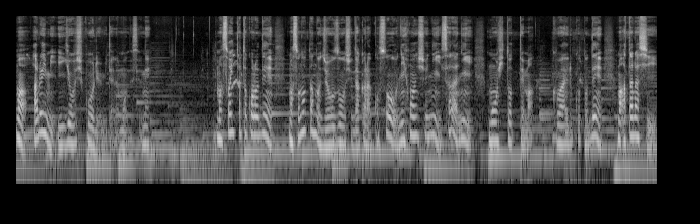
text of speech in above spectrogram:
まあ、ある意味異業種交流みたいなもんですよね。まあ、そういったところで、まあ、その他の醸造酒だからこそ日本酒にさらにもう一手間加えることで、まあ、新しい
